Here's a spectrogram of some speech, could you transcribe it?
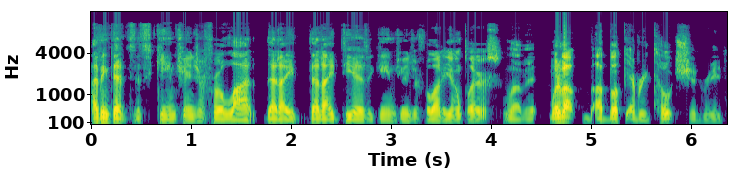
I think that's it's a game changer for a lot. That I that idea is a game changer for a lot of young players. Love it. What about a book every coach should read?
